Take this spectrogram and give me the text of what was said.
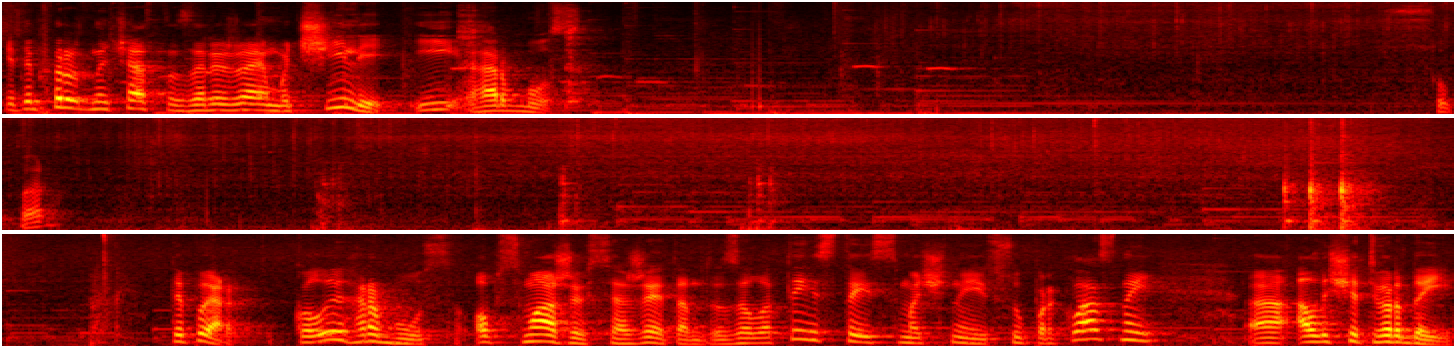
І тепер одночасно заряджаємо чилі і гарбуз. Супер. Тепер, коли гарбуз обсмажився вже там золотистий, смачний, суперкласний, е, але ще твердий,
